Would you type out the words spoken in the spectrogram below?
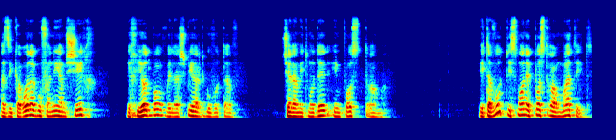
הזיכרון הגופני ימשיך לחיות בו ולהשפיע על תגובותיו. של המתמודד עם פוסט טראומה. התהוות תסמונת פוסט-טראומטית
